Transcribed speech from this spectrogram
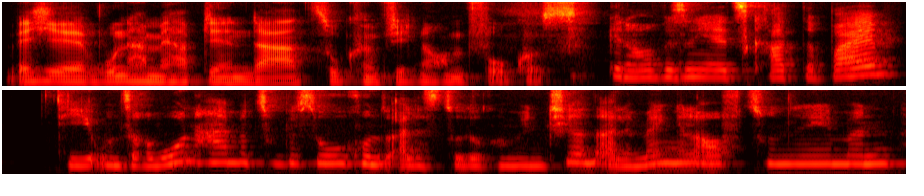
Welche Wohnheime habt ihr denn da zukünftig noch im Fokus? Genau, wir sind ja jetzt gerade dabei, die unsere Wohnheime zu besuchen und alles zu dokumentieren, alle Mängel aufzunehmen.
